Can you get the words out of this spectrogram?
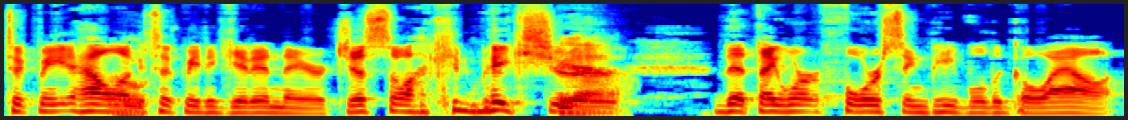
Took me, how long it took me to get in there just so I could make sure Yeah. that they weren't forcing people to go out.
